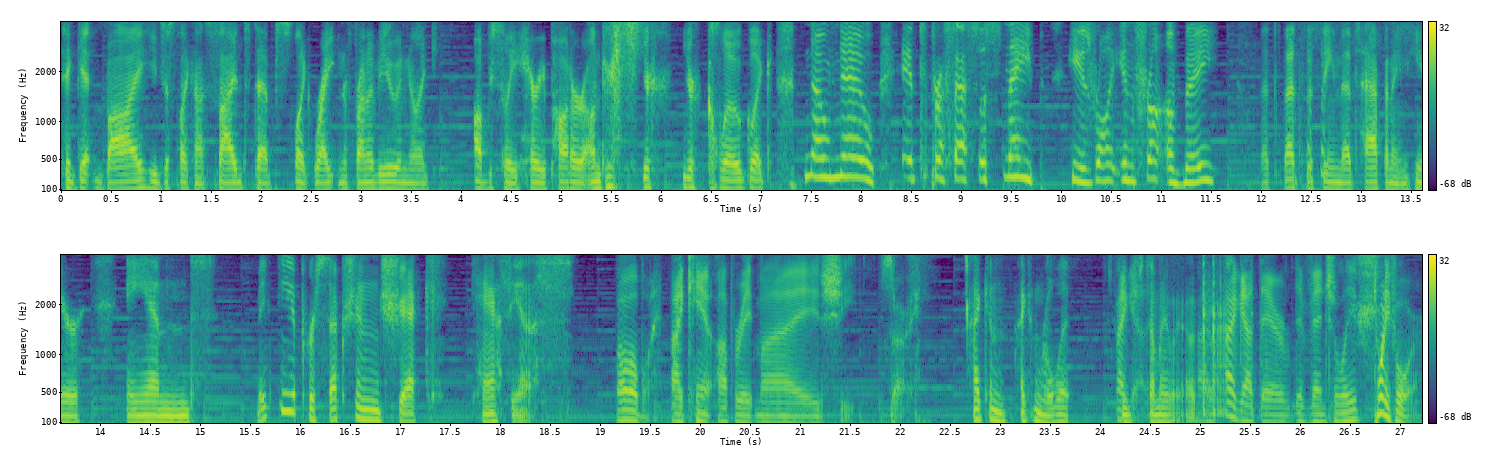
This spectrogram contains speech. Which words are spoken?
to get by. He just like kind of sidesteps like right in front of you, and you're like obviously Harry Potter under your your cloak, like, no, no, it's Professor Snape. He's right in front of me. That's that's the scene that's happening here. And make me a perception check, Cassius. Oh boy, I can't operate my sheet. Sorry. I can I can roll it. I You just it. tell me. Okay. I, I got there eventually. 24.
